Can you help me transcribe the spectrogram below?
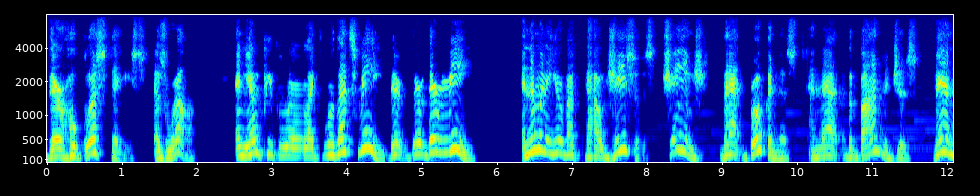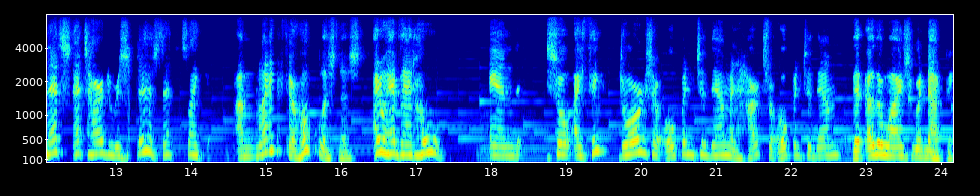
their hopeless days as well, and young people are like, "Well, that's me. They're they're they're me." And then when they hear about how Jesus changed that brokenness and that the bondages, man, that's that's hard to resist. That's like I'm like their hopelessness. I don't have that hope. And so I think doors are open to them and hearts are open to them that otherwise would not be.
